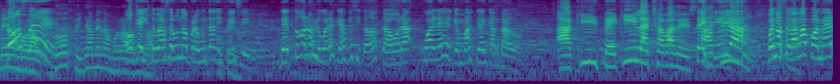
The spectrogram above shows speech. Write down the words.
me he ¿12? enamorado. 12, ya me he enamorado. Ok, te voy a hacer una pregunta difícil. de todos los lugares que has visitado hasta ahora, ¿cuál es el que más te ha encantado? Aquí, tequila, chavales. Tequila. Aquí. Bueno, se van a poner,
